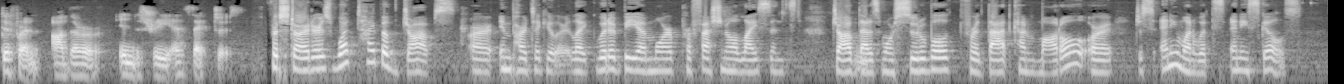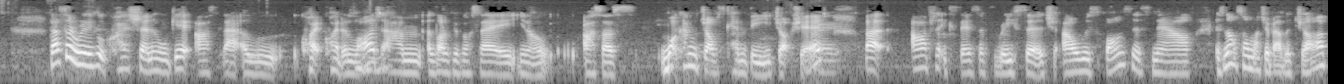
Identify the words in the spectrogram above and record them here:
different other industry and sectors. For starters, what type of jobs are in particular? Like, would it be a more professional, licensed job that is more suitable for that kind of model, or just anyone with any skills? That's a really good question, and we get asked that a, quite quite a lot. Mm-hmm. Um, a lot of people say, you know, ask us what kind of jobs can be job shared. Right. But after extensive research, our responses now is not so much about the job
